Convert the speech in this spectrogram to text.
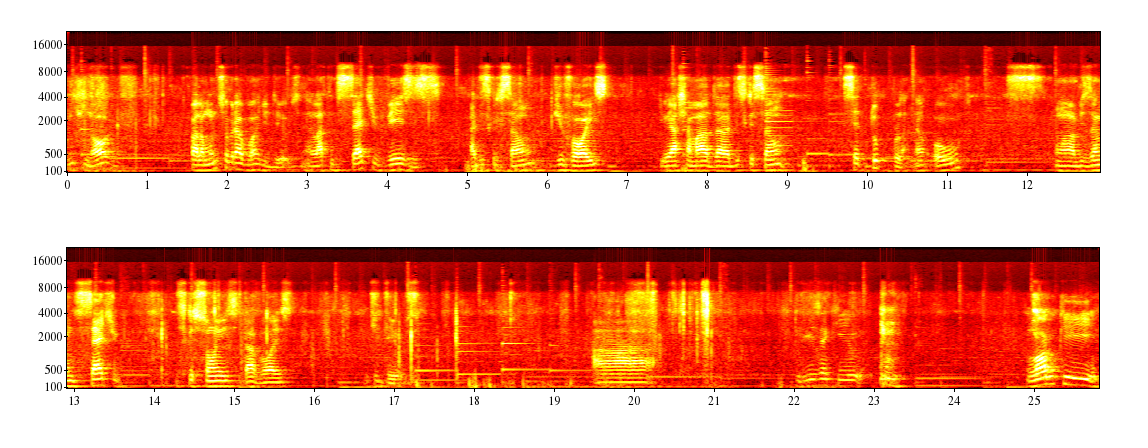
29, que fala muito sobre a voz de Deus. Né? Lá tem sete vezes a descrição de voz, que é a chamada descrição setupla, né? ou uma visão de sete descrições da voz de Deus. A... Diz aqui Logo que,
